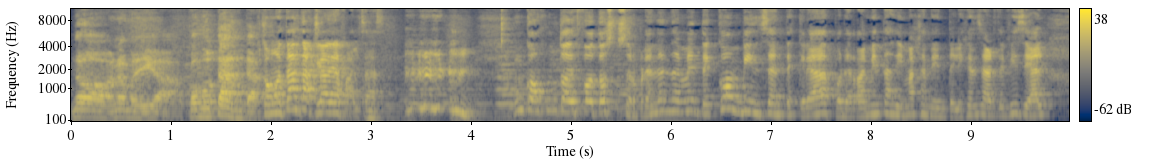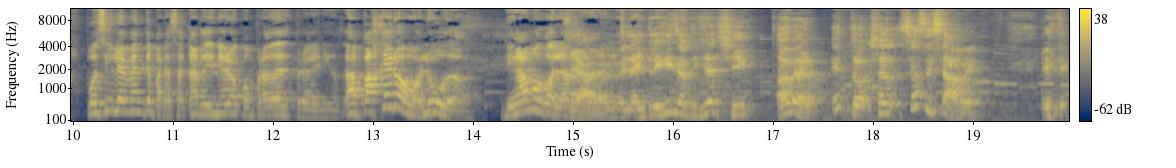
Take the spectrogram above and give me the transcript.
No, no me diga. Como tantas. Como tantas Claudias falsas. Un conjunto de fotos sorprendentemente convincentes creadas por herramientas de imagen de inteligencia artificial, posiblemente para sacar dinero a compradores desprevenidos. A pajero boludo. Digamos con la. Claro, la inteligencia artificial, sí. A ver, esto ya, ya se sabe. Este,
